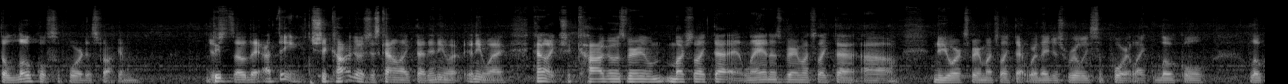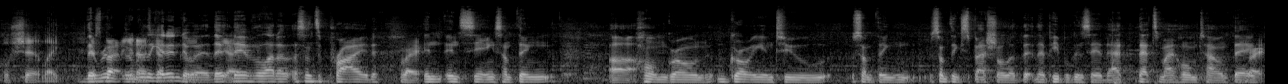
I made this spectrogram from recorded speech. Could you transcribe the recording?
the local support is fucking. Just so they, I think Chicago's just kind of like that anyway. Anyway, kind of like Chicago's very much like that. Atlanta's very much like that. Um, New York's very much like that, where they just really support like local, local shit. Like They, re- not- they you know, really get into good. it. They, Yeah. they have a lot of a sense of pride Right. in, in seeing something uh, homegrown growing into something something special that, that that people can say that that's my hometown thing. Right,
